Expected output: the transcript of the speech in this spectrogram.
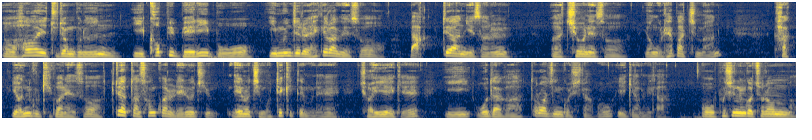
어, 하와이 주정부는 이 커피 베리 보호 이 문제를 해결하기 위해서 막대한 예산을 어, 지원해서 연구를 해봤지만 각 연구기관에서 뚜렷한 성과를 내놓지, 내놓지 못했기 때문에 저희에게 이 오다가 떨어진 것이라고 얘기합니다. 어, 보시는 것처럼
